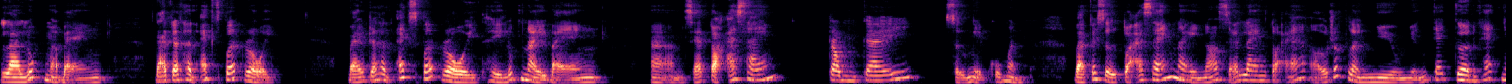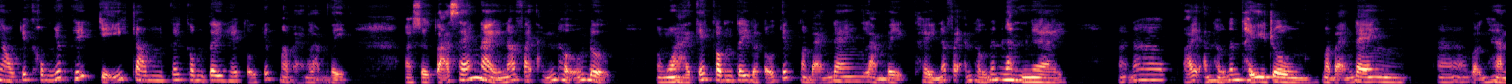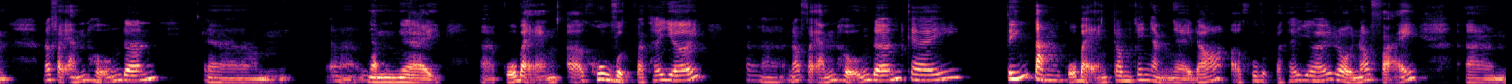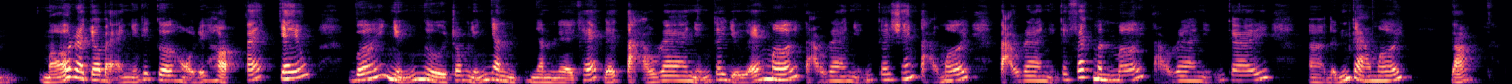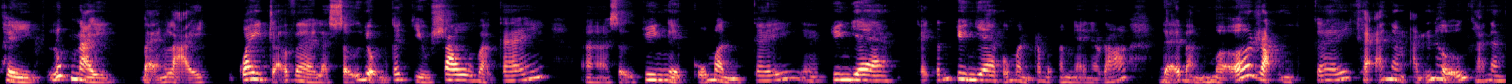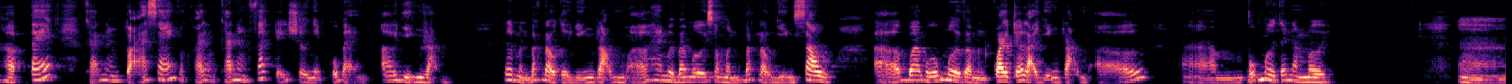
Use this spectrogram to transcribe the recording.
là lúc mà bạn đã trở thành expert rồi. Bạn trở thành expert rồi thì lúc này bạn, à, sẽ tỏa sáng trong cái sự nghiệp của mình. Và cái sự tỏa sáng này nó sẽ lan tỏa ở rất là nhiều những cái kênh khác nhau chứ không nhất thiết chỉ trong cái công ty hay tổ chức mà bạn làm việc. À, sự tỏa sáng này nó phải ảnh hưởng được ngoài cái công ty và tổ chức mà bạn đang làm việc thì nó phải ảnh hưởng đến ngành nghề, Ờ, nó phải ảnh hưởng đến thị trường mà bạn đang, à, vận hành, nó phải ảnh hưởng đến, à, à, ngành nghề, à, của bạn ở khu vực và thế giới, à, nó phải ảnh hưởng đến cái tiếng tâm của bạn trong cái ngành nghề đó ở khu vực và thế giới, rồi nó phải, à, mở ra cho bạn những cái cơ hội để hợp tác chéo với những người trong những ngành ngành nghề khác để tạo ra những cái dự án mới, tạo ra những cái sáng tạo mới, tạo ra những cái phát minh mới, tạo ra những cái, à, đỉnh cao mới. Đó, thì lúc này bạn lại quay trở về là sử dụng cái chiều sâu và cái, à, sự chuyên nghiệp của mình, cái, à, chuyên gia, cái tính chuyên gia của mình trong một ngành nghề nào đó để bạn mở rộng cái khả năng ảnh hưởng, khả năng hợp tác, khả năng tỏa sáng và khả khả năng phát triển sự nghiệp của bạn ở diện rộng. Tức mình bắt đầu từ diện rộng ở 20, 30 xong mình bắt đầu diện sâu ở 30, 40 và mình quay trở lại diện rộng ở, à, 40 tới 50. À,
